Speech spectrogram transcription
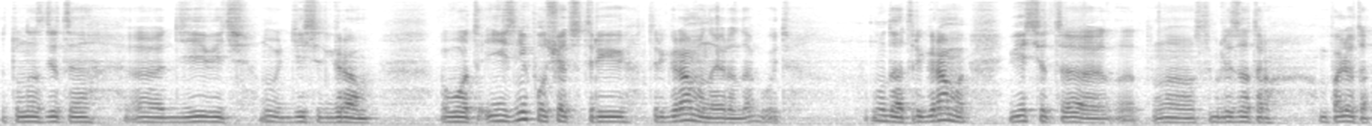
Это у нас где-то 9, э, ну 10 грамм. Вот, и из них получается 3, 3 грамма, наверное, да, будет? Ну да, 3 грамма весит э, э, стабилизатор полета.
